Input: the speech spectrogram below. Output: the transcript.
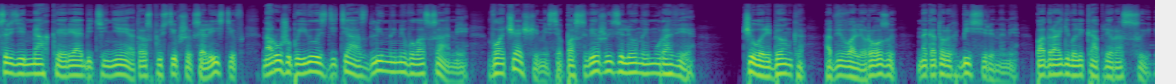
среди мягкой ряби теней от распустившихся листьев, наружу появилось дитя с длинными волосами, влачащимися по свежей зеленой мураве. Чело ребенка обвивали розы, на которых бисеринами подрагивали капли росы.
